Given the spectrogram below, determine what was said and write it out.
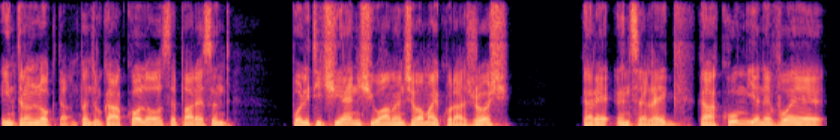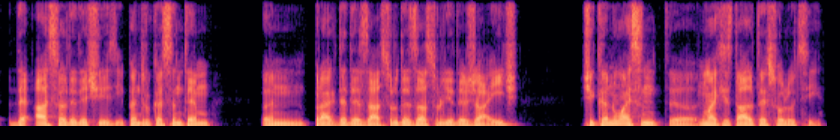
intră în lockdown, pentru că acolo, se pare, sunt politicieni și oameni ceva mai curajoși care înțeleg că acum e nevoie de astfel de decizii, pentru că suntem în prag de dezastru, dezastrul e deja aici și că nu mai, sunt, uh, nu mai există alte soluții.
